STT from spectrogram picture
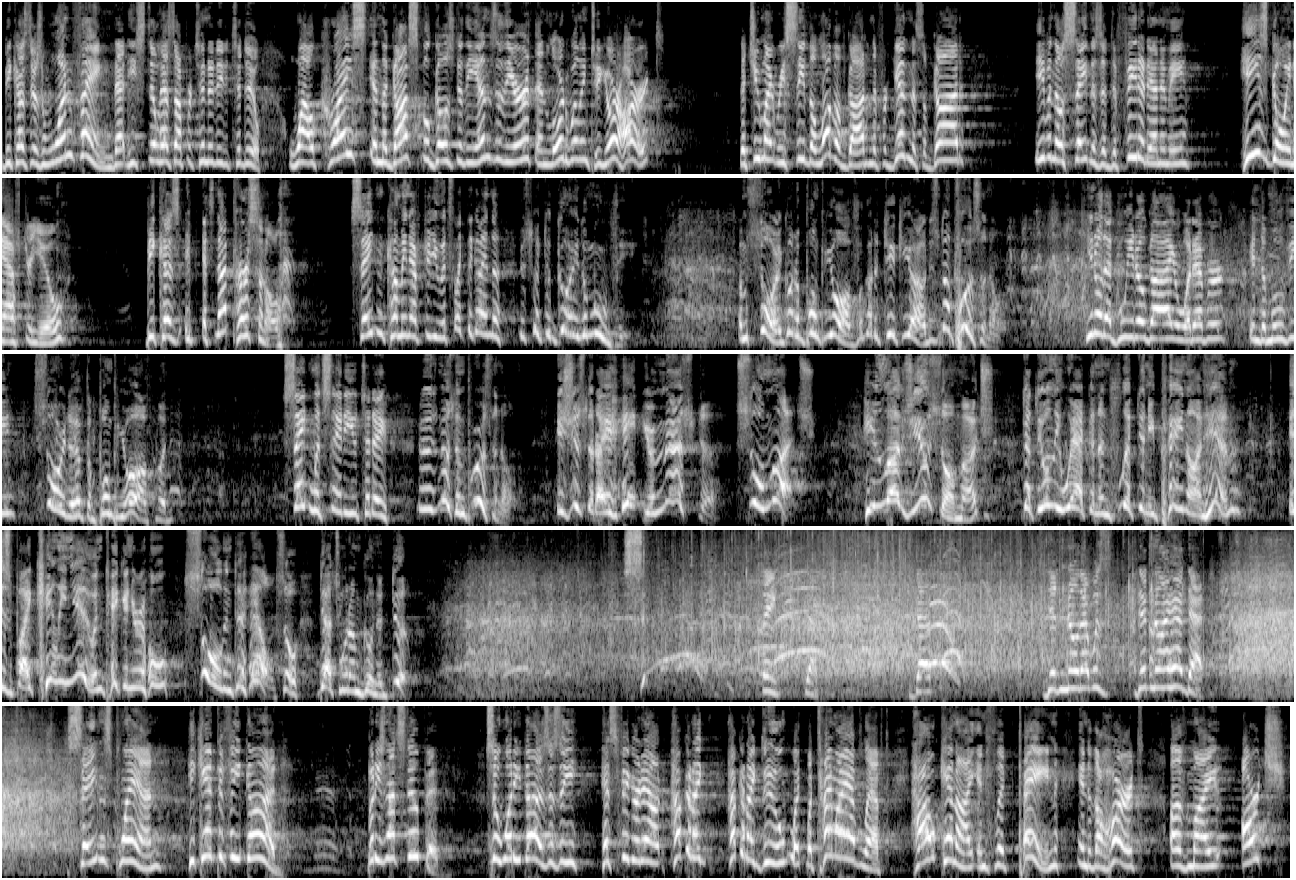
Because there's one thing that he still has opportunity to do. While Christ in the gospel goes to the ends of the earth and Lord willing to your heart, that you might receive the love of God and the forgiveness of God, even though Satan is a defeated enemy, He's going after you because it's not personal. Satan coming after you, it's like the guy in the, it's like the guy in the movie. I'm sorry, I gotta bump you off. I gotta take you out. It's not personal. You know that Guido guy or whatever in the movie? Sorry to have to bump you off, but Satan would say to you today, there's nothing personal. It's just that I hate your master so much. He loves you so much that the only way I can inflict any pain on him is by killing you and taking your whole soul into hell. So that's what I'm going to do. Think that. That. Didn't know that was. Didn't know I had that. Satan's plan, he can't defeat God. But he's not stupid. So what he does is he has figured out how can I, how can I do what, what time I have left? How can I inflict pain into the heart of my arch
